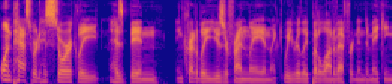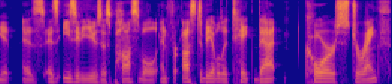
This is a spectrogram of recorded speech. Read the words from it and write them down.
1Password historically has been incredibly user friendly and like we really put a lot of effort into making it as as easy to use as possible and for us to be able to take that core strength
